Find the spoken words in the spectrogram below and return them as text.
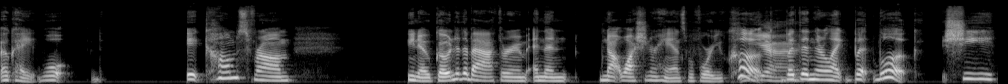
okay, well, it comes from, you know, going to the bathroom and then not washing your hands before you cook. Yeah. But then they're like, but look, she,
